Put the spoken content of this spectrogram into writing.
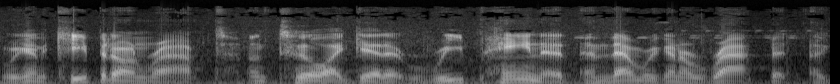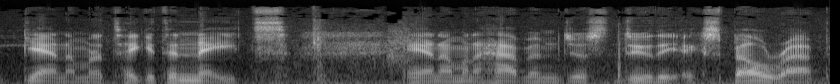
We're gonna keep it unwrapped until I get it repainted and then we're gonna wrap it again. I'm gonna take it to Nate's and I'm gonna have him just do the XPEL wrap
